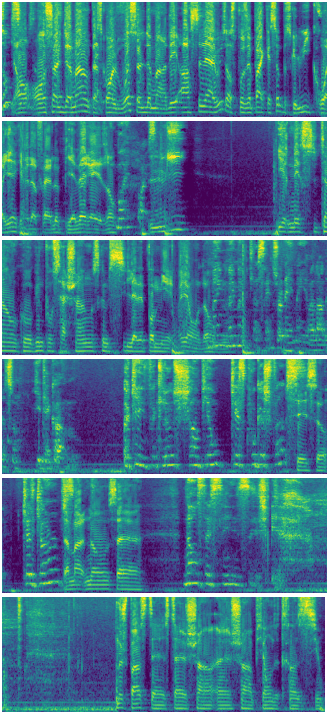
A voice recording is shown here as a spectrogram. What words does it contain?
On, c'est- on se le demande parce qu'on le voit se le demander. Austin Harris, on se posait pas la question parce que lui, il croyait qu'il y avait l'affaire là, puis il avait raison. Ouais, ouais, c'est- lui, il remercie tout le temps Hulk Hogan pour sa chance, comme s'il l'avait pas mérité. Voyons donc. Même, avec la ceinture des mains, il avait l'air de ça. Il était comme. Ok, fait que là, je suis champion, qu'est-ce qu'il faut que je fasse? C'est ça. Quelqu'un? Ça non, ça. Non, c'est. c'est- c'est- Moi, je pense que c'était un, champ- un champion de transition.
